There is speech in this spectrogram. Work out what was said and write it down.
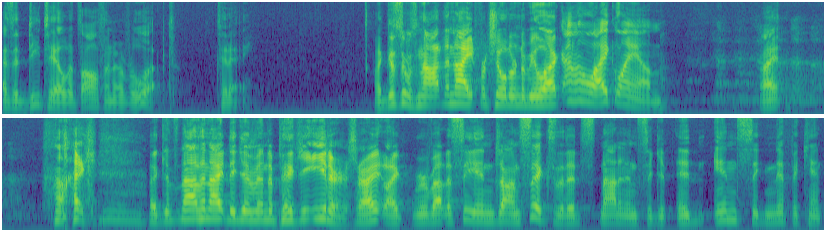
as a detail that's often overlooked today. Like, this was not the night for children to be like, I don't like lamb, right? like, like, it's not the night to give in to picky eaters, right? Like, we're about to see in John 6 that it's not an insignificant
